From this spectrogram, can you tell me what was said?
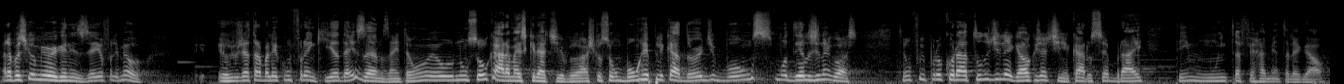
Aí depois que eu me organizei, eu falei, meu, eu já trabalhei com franquia há 10 anos, né? Então eu não sou o cara mais criativo. Eu acho que eu sou um bom replicador de bons modelos de negócio. Então eu fui procurar tudo de legal que já tinha. Cara, o Sebrae tem muita ferramenta legal.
